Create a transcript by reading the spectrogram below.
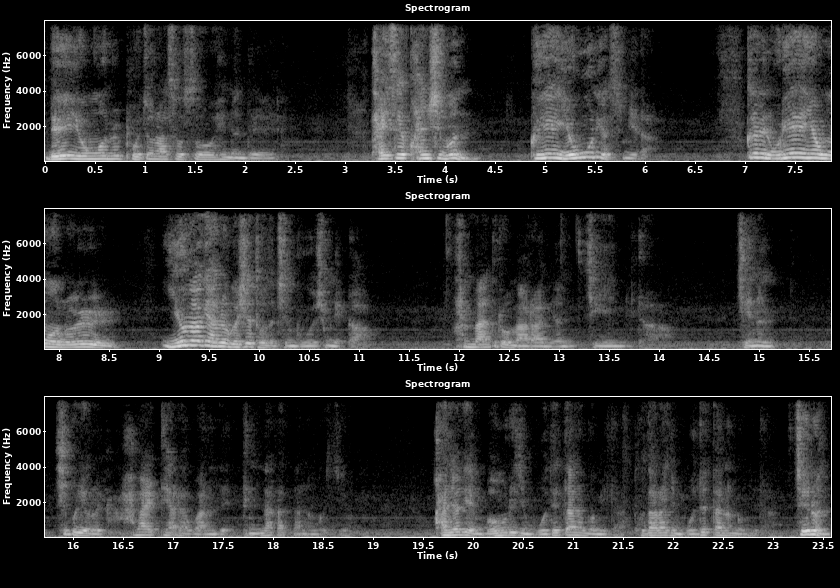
내 영혼을 보존하소서 했는데 다윗의 관심은 그의 영혼이었습니다. 그러면 우리의 영혼을 위험하게 하는 것이 도대체 무엇입니까? 한마디로 말하면 죄입니다. 죄는 히브리어로 하말테아라고 하는데 빗나갔다는 거죠. 관역에 머무르지 못했다는 겁니다. 도달하지 못했다는 겁니다. 죄는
